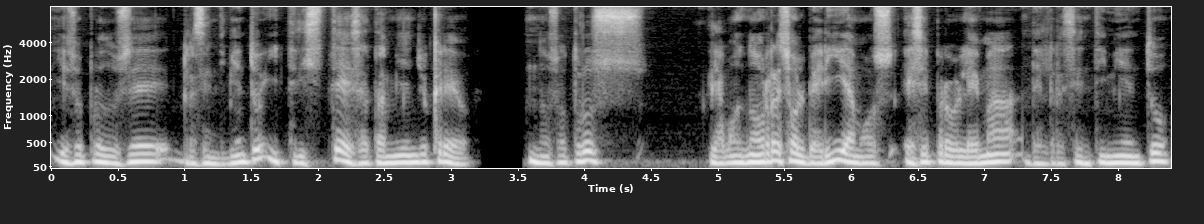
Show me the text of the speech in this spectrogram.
Y eso produce resentimiento y tristeza también, yo creo. Nosotros, digamos, no resolveríamos ese problema del resentimiento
